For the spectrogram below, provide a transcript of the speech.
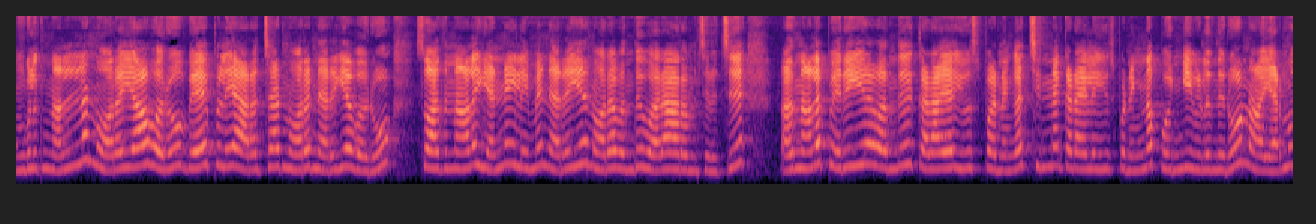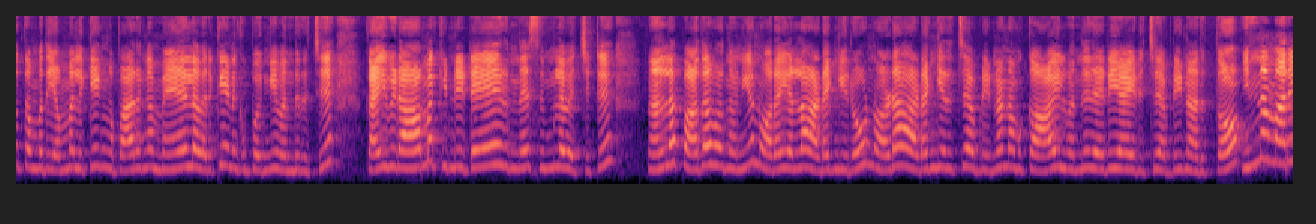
உங்களுக்கு நல்ல நுரையாக வரும். வேப்பிலையே அரைச்சா நுரை நிறைய வரும். ஸோ அதனால் எண்ணெயிலையுமே நிறைய நுரை வந்து வர ஆரம்பிச்சிருச்சு. அதனால பெரிய வந்து கடாயாக யூஸ் பண்ணுங்கள் சின்ன கடாயில் யூஸ் பண்ணிங்கன்னா பொங்கி விழுந்துடும் நான் இரநூத்தம்பது எம்எல்க்கே இங்கே பாருங்கள் மேலே வரைக்கும் எனக்கு பொங்கி வந்துருச்சு. கைவிடாமல் கிண்டிகிட்டே இருந்தேன் சிம்மில் வச்சுட்டு. நல்லா பதம் வந்தோடனையும் நுரையெல்லாம் அடங்கிரும். நொடை அடங்கிருச்சு அப்படின்னா நமக்கு ஆயில் வந்து ரெடி ஆயிடுச்சு அப்படின்னு அர்த்தம். இந்த மாதிரி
